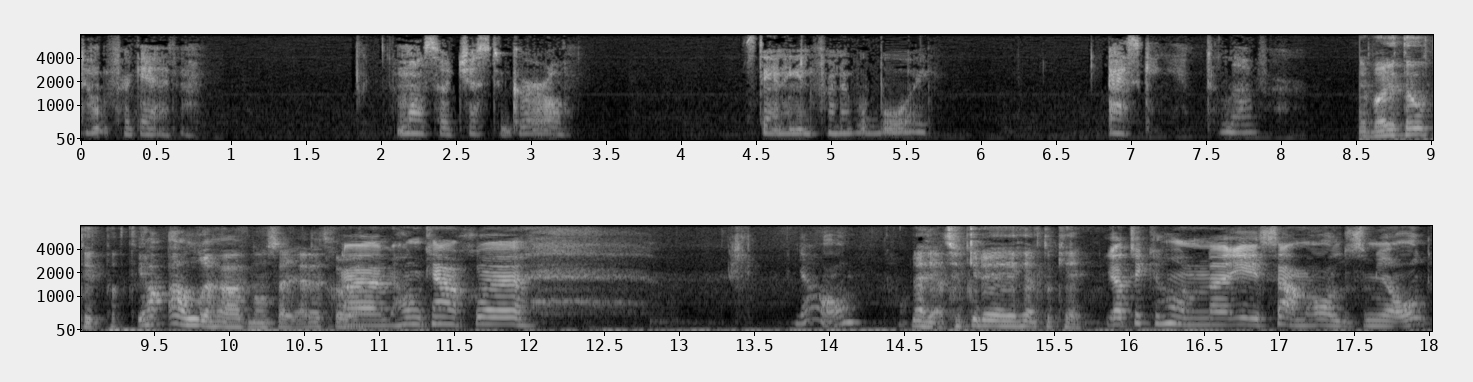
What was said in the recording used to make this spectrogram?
Sagt. Don't forget, I'm also just a girl standing in front of a boy, asking him to love her. Det var lite otippat. Jag har aldrig hört någon säga det tror jag. Eh, Hon kanske... Ja, Nej, jag tycker det är helt okej. jag tycker hon är i samma ålder som jag.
